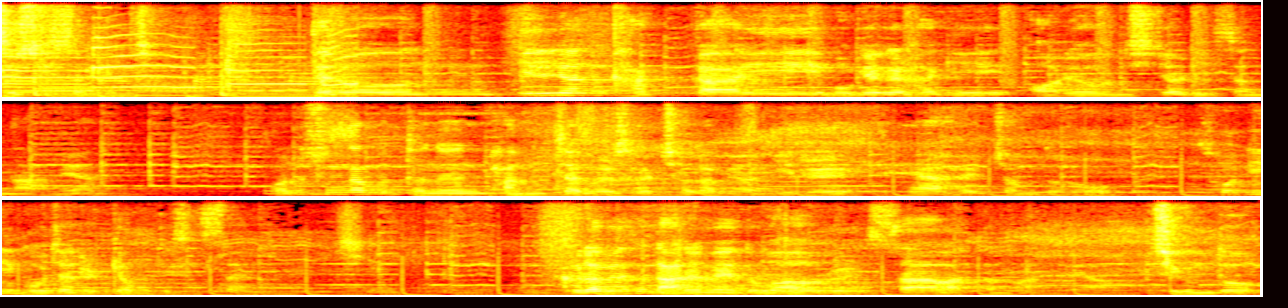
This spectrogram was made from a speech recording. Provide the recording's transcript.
있을 수 있었겠죠. 때론 1년 가까이 목욕을 하기 어려운 시절이 있었나 하면 어느 순간부터는 밤잠을 설쳐가며 일을 해야 할 정도로 손이 모자랄 경우도 있었어요. 그러면서 나름의 노하우를 쌓아왔던 것 같아요. 지금도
